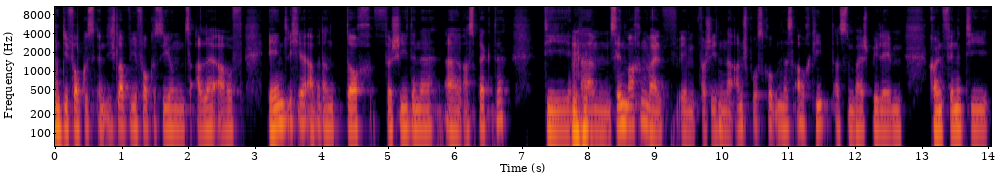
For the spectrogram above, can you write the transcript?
Und die Fokus, ich glaube, wir fokussieren uns alle auf ähnliche, aber dann doch verschiedene äh, Aspekte, die mhm. ähm, Sinn machen, weil eben verschiedene Anspruchsgruppen es auch gibt. Also zum Beispiel eben Coinfinity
